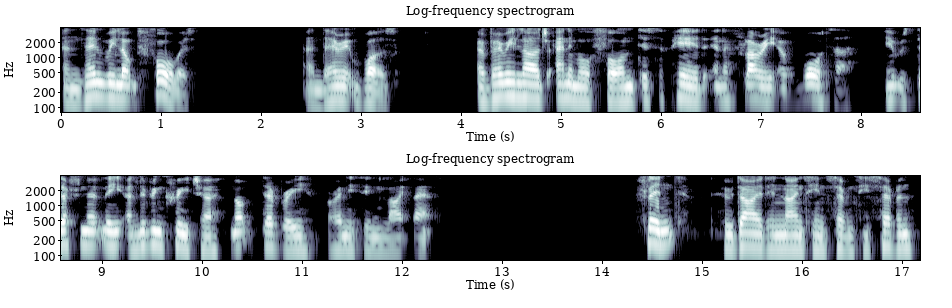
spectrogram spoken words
and then we looked forward, and there it was. A very large animal form disappeared in a flurry of water. It was definitely a living creature, not debris or anything like that. Flint, who died in 1977,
